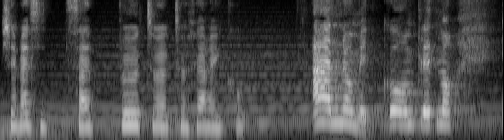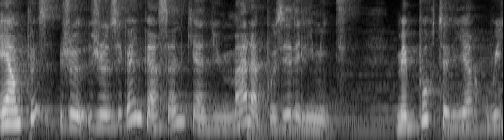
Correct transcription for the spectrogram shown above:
Je sais pas si ça peut te, te, faire écho. Ah non, mais complètement. Et en plus, je, ne suis pas une personne qui a du mal à poser des limites. Mais pour te dire, oui,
